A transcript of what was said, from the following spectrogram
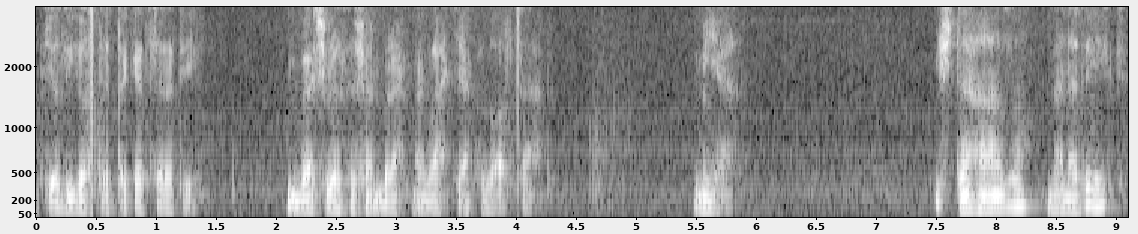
aki az igaz tetteket szereti. Becsületes emberek meglátják az arcát. Milyen? Isten háza, menedék,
